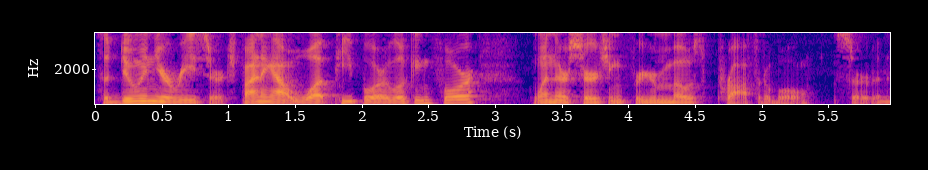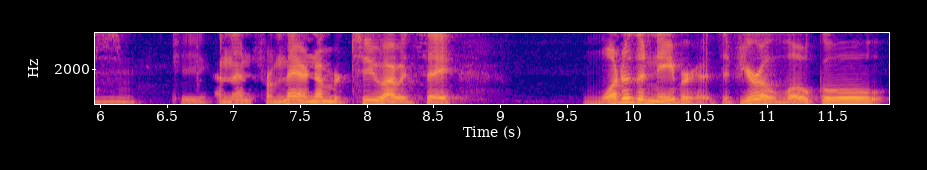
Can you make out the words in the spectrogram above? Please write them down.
So doing your research, finding out what people are looking for when they're searching for your most profitable service. Mm, key. And then from there, number 2, I would say what are the neighborhoods? If you're a local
